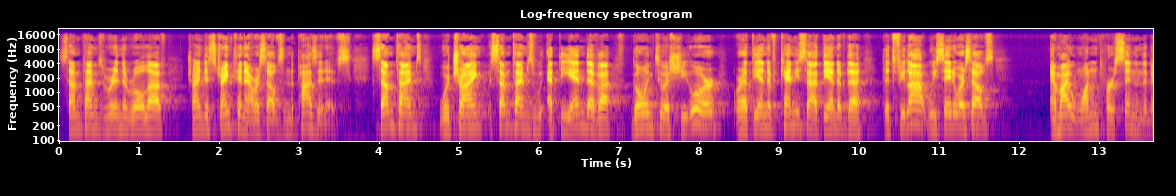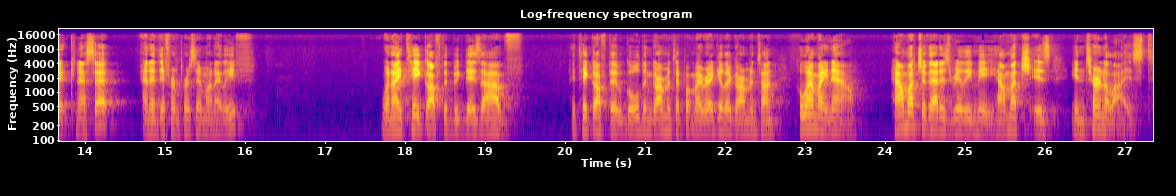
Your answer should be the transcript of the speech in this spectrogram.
Sometimes we're in the role of trying to strengthen ourselves in the positives. Sometimes we're trying, sometimes at the end of a, going to a shiur, or at the end of Kenisa, at the end of the, the tefillah, we say to ourselves, am I one person in the Bet Knesset and a different person when I leave? When I take off the Bigdei Zahav, I take off the golden garments, I put my regular garments on, who am I now? How much of that is really me? How much is internalized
